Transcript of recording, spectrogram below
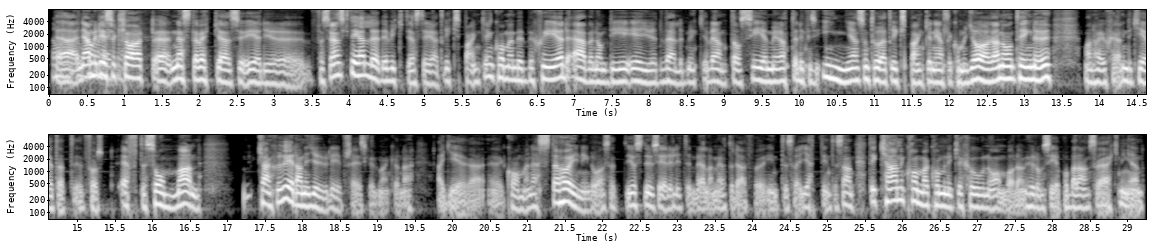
De, de nej, men det är såklart, eh, nästa vecka så är det ju för svensk del, det viktigaste är att Riksbanken kommer med besked, även om det är ju ett väldigt mycket vänta och se-möte. Det finns ju ingen som tror att Riksbanken egentligen kommer göra någonting nu. Man har ju själv indikerat att först efter sommaren, kanske redan i juli i och för sig, skulle man kunna agera, eh, kommer nästa höjning. Då. Så just nu så är det lite mellanmöte därför inte så jätteintressant. Det kan komma kommunikation om vad de, hur de ser på balansräkningen Eh,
